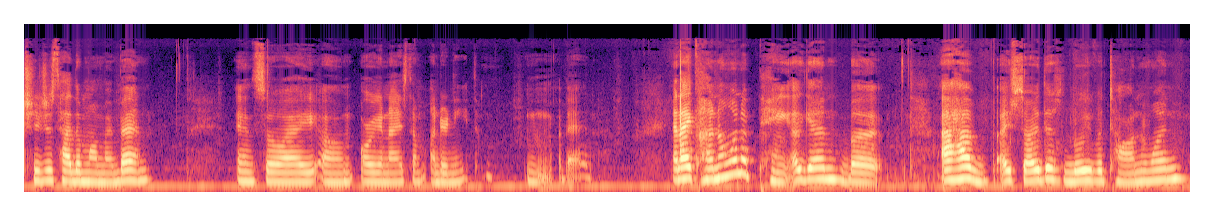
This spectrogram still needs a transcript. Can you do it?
she just had them on my bed and so i um, organized them underneath my bed and i kind of want to paint again but i have i started this louis vuitton one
